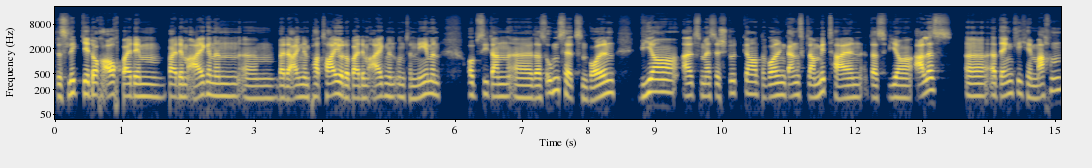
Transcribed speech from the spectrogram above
Das liegt jedoch auch bei dem, bei dem eigenen, ähm, bei der eigenen Partei oder bei dem eigenen Unternehmen, ob sie dann äh, das umsetzen wollen. Wir als Messe Stuttgart wollen ganz klar mitteilen, dass wir alles äh, Erdenkliche machen,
